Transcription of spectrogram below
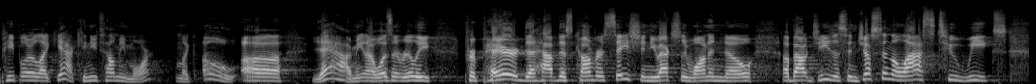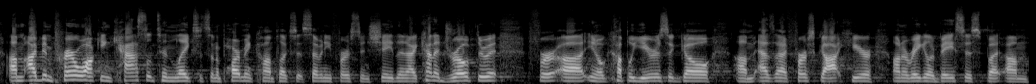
people are like, Yeah, can you tell me more? I'm like, oh, uh, yeah. I mean, I wasn't really prepared to have this conversation. You actually want to know about Jesus. And just in the last two weeks, um, I've been prayer walking Castleton Lakes. It's an apartment complex at 71st and Shadeland. I kind of drove through it for, uh, you know, a couple years ago um, as I first got here on a regular basis. But um,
